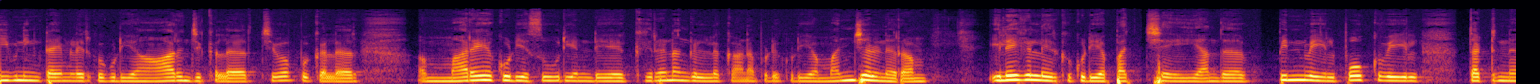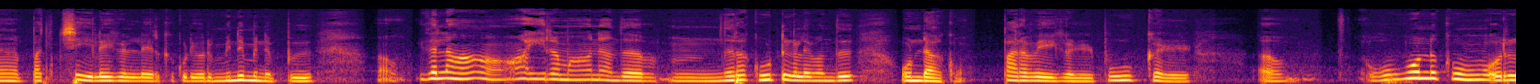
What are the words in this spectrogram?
ஈவினிங் டைமில் இருக்கக்கூடிய ஆரஞ்சு கலர் சிவப்பு கலர் மறையக்கூடிய சூரியனுடைய கிரணங்களில் காணப்படக்கூடிய மஞ்சள் நிறம் இலைகளில் இருக்கக்கூடிய பச்சை அந்த பின்வெயில் போக்குவெயில் தட்டின பச்சை இலைகளில் இருக்கக்கூடிய ஒரு மினுமினுப்பு இதெல்லாம் ஆயிரமான அந்த நிறக்கூட்டுகளை வந்து உண்டாக்கும். பறவைகள் பூக்கள் ஒவ்வொன்றுக்கும் ஒரு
